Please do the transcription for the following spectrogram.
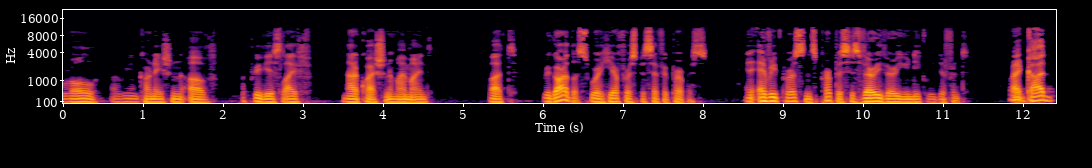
We're all a reincarnation of a previous life. Not a question in my mind. But regardless, we're here for a specific purpose. And every person's purpose is very, very uniquely different. Right. God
